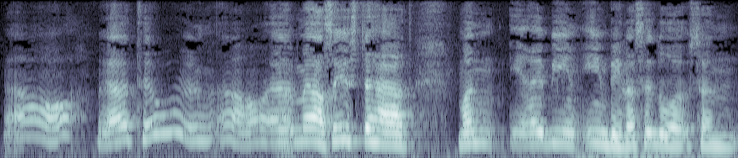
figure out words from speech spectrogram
Ja, jag tror, ja. Men alltså just det här att man inbillar sig då sen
